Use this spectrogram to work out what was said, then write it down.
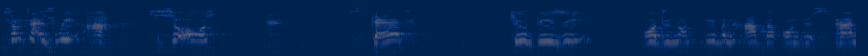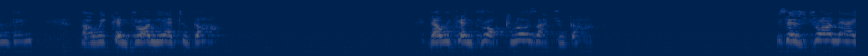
Sometimes we are so scared, too busy, or do not even have the understanding that we can draw near to God that we can draw closer to God. He says, Draw nigh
